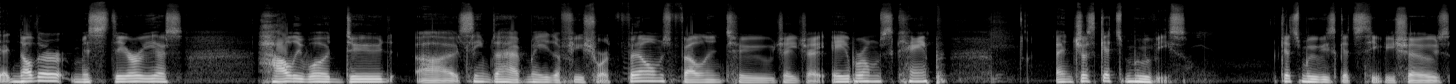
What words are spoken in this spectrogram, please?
another mysterious Hollywood dude uh, seemed to have made a few short films, fell into J.J. Abrams' camp, and just gets movies. Gets movies, gets TV shows.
